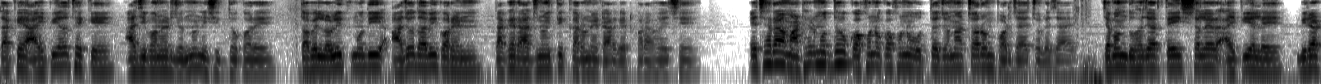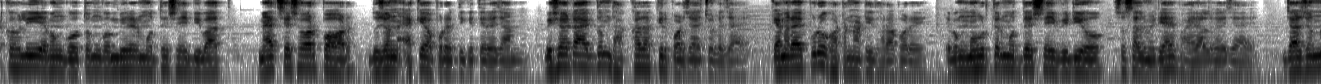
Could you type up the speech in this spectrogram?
তাকে আইপিএল থেকে আজীবনের জন্য নিষিদ্ধ করে। তবে ললিত মোদী আজও দাবি করেন, তাকে রাজনৈতিক কারণে টার্গেট করা হয়েছে। এছাড়া মাঠের মধ্যেও কখনো কখনো উত্তেজনা চরম পর্যায়ে চলে যায়। যেমন দু হাজার তেইশ সালের আইপিএলে বিরাট কোহলি এবং গৌতম গম্ভীরের মধ্যে সেই বিবাদ, ম্যাচ শেষ হওয়ার পর দুজন একে অপরের দিকে তেরে যান। বিষয়টা একদম ধাক্কাধাক্কির পর্যায়ে চলে যায়। ক্যামেরায় পুরো ঘটনাটি ধরা পড়ে এবং মুহূর্তের মধ্যে সেই ভিডিও সোশ্যাল মিডিয়ায় ভাইরাল হয়ে যায়, যার জন্য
